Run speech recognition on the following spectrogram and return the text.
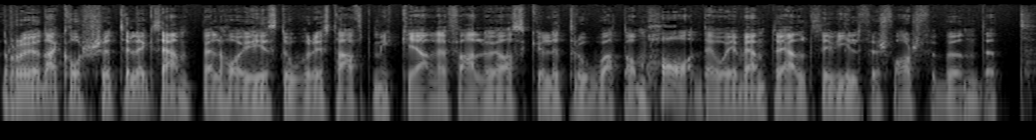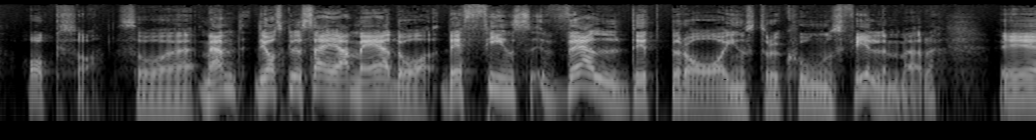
Röda Korset till exempel har ju historiskt haft mycket i alla fall och jag skulle tro att de har det och eventuellt Civilförsvarsförbundet också. Så, eh, men jag skulle säga med då, det finns väldigt bra instruktionsfilmer. I,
